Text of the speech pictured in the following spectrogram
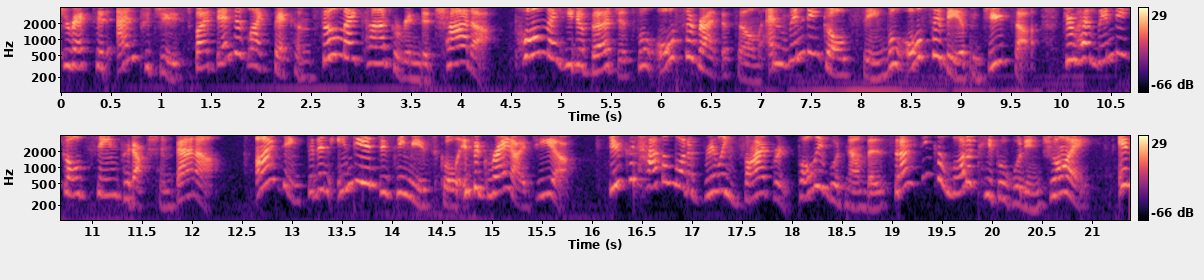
directed and produced by Bend It Like Beckham filmmaker Gurinder Chadha. Paul Mayeda Berges will also write the film and Lindy Goldstein will also be a producer through her Lindy Goldstein production banner. I think that an Indian Disney musical is a great idea. You could have a lot of really vibrant Bollywood numbers that I think a lot of people would enjoy. In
